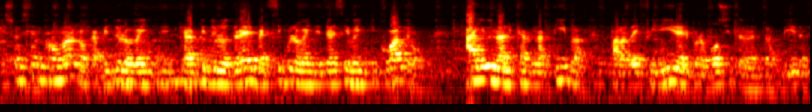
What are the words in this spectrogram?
Eso es en Romanos capítulo, 20, capítulo 3, versículos 23 y 24 hay una alternativa para definir el propósito de nuestras vidas.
